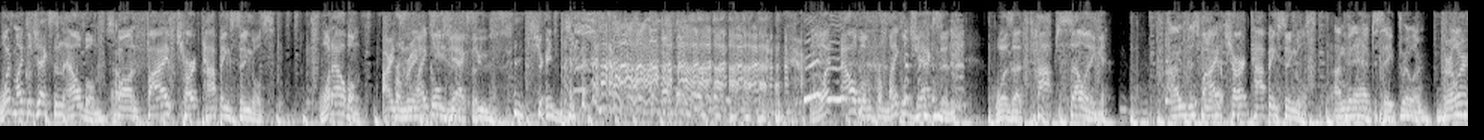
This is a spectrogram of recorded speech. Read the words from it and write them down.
What Michael Jackson album spawned five chart-topping singles? What album I from drink Michael Jesus Jackson? Drink juice. what album from Michael Jackson was a top-selling I'm just Five chart topping singles. I'm gonna have to say Thriller. Thriller?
